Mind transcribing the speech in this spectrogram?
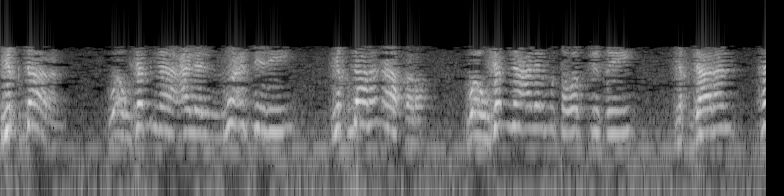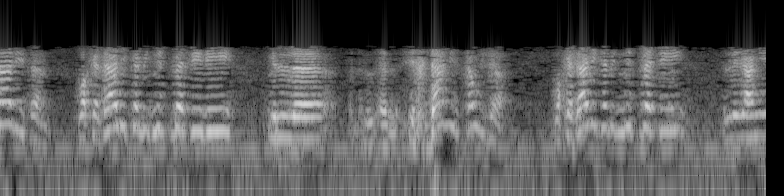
مقدارا وأوجبنا على المعسر مقدارا آخر. وأوجبنا على المتوسط مقدارا ثالثا. وكذلك بالنسبة لإخدام الزوجة. وكذلك بالنسبة يعني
